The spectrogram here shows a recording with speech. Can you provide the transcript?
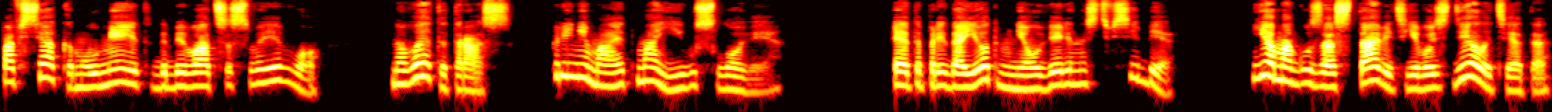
по-всякому умеет добиваться своего, но в этот раз принимает мои условия. Это придает мне уверенность в себе. Я могу заставить его сделать это,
